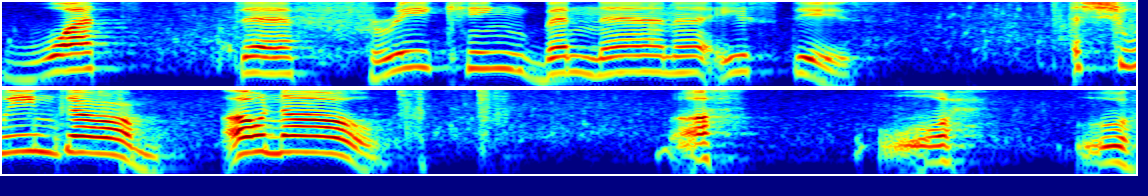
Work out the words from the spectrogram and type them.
What the freaking banana is this? A chewing gum. Oh no. Ah. Oh. Oh.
